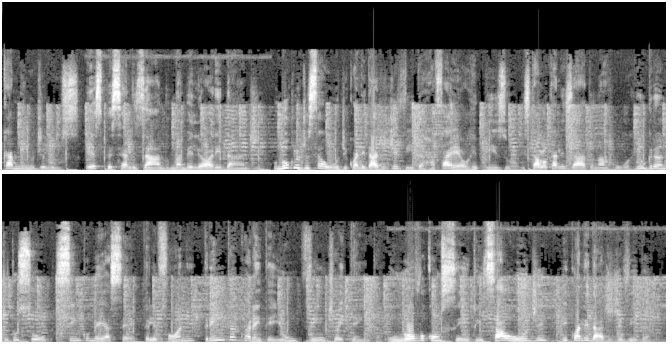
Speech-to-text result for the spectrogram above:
Caminho de Luz, especializado na melhor idade. O Núcleo de Saúde e Qualidade de Vida Rafael Repiso está localizado na rua Rio Grande do Sul, 567. Telefone 3041 2080. Um novo conceito em saúde e qualidade de vida.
